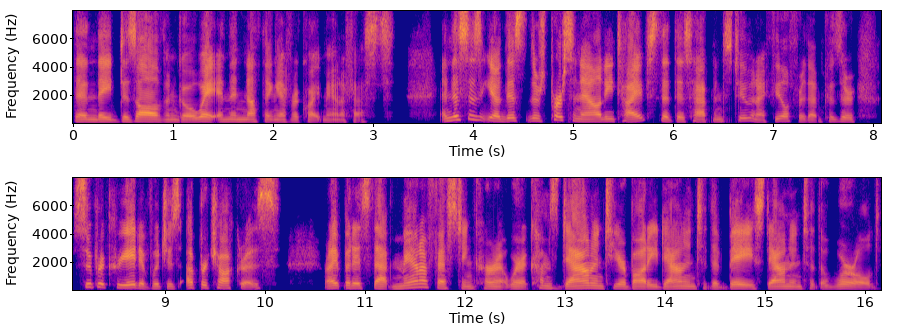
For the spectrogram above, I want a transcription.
then they dissolve and go away, and then nothing ever quite manifests. And this is, you know, this there's personality types that this happens to, and I feel for them because they're super creative, which is upper chakras, right? But it's that manifesting current where it comes down into your body, down into the base, down into the world.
